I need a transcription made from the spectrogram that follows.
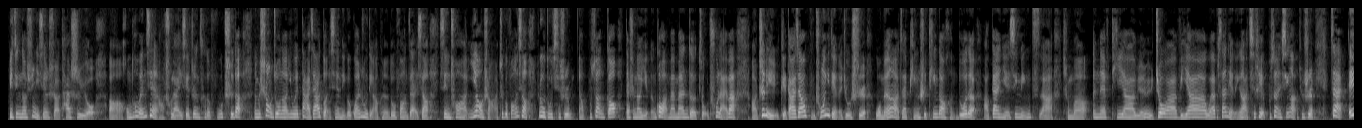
毕竟呢，虚拟现实啊它是有啊红头文件啊出来一些政策的扶持的。那么上周呢，因为大家短线的一个关注点啊，可能都放在像信创啊、医药上啊这个方向，热度其实啊不算高，但是呢也能够啊慢慢的走出来吧。啊，这里给大家补充。一点的就是，我们啊在平时听到很多的啊概念新名词啊，什么 NFT 啊、元宇宙啊、VR 啊、Web 三点零啊，其实也不算新啊。就是在 A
